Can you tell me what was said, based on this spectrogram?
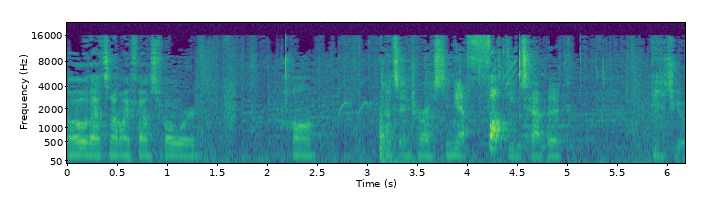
Oh, that's not my fast forward. Huh. That's interesting. Yeah, fuck you, Tepig. Beat you.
